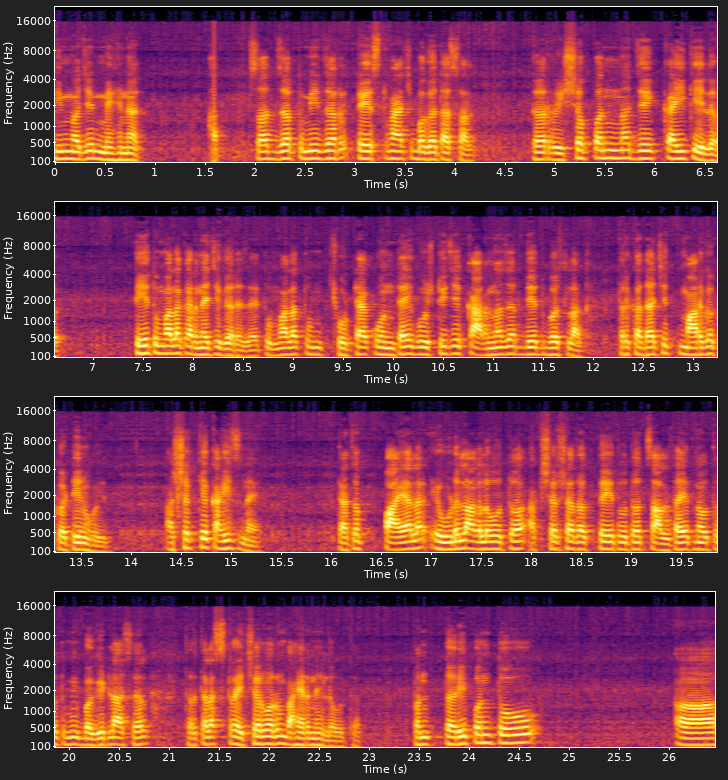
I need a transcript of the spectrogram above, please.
ती म्हणजे मेहनत. आजचा जर तुम्ही जर टेस्ट मॅच बघत असाल तर रिषभ पंतनं जे काही केलं ते तुम्हाला करण्याची गरज आहे. तुम्हाला तुम छोट्या कोणत्याही गोष्टीची कारणं जर देत बसलात तर कदाचित मार्ग कठीण होईल. अशक्य काहीच नाही. त्याचं पायाला एवढं लागलं होतं अक्षरशः रक्त येत होतं चालता येत नव्हतं. तुम्ही बघितलं असेल तर त्याला स्ट्रेचरवरून बाहेर नेलं होतं. पण तरी पण तो आ,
